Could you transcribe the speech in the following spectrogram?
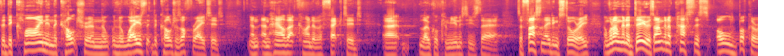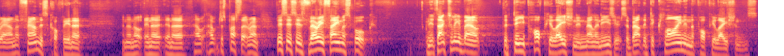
the decline in the culture and the, the, ways that the culture has operated and, and how that kind of affected uh, local communities there. It's a fascinating story. And what I'm going to do is I'm going to pass this old book around. I found this copy in a, in a, in a, in a how, how, just pass that around. This is his very famous book. And it's actually about the depopulation in Melanesia. It's about the decline in the populations.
